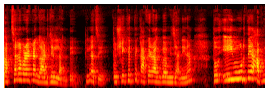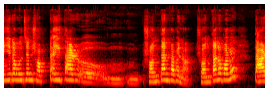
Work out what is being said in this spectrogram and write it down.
বাচ্চার আবার একটা গার্জেন লাগবে, ঠিক আছে? তো সেক্ষেত্রে কাকে রাখবে আমি জানি না। তো এই মুহূর্তে আপনি যেটা বলছেন, সবটাই তার সন্তান পাবে না, সন্তানও পাবে, তার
